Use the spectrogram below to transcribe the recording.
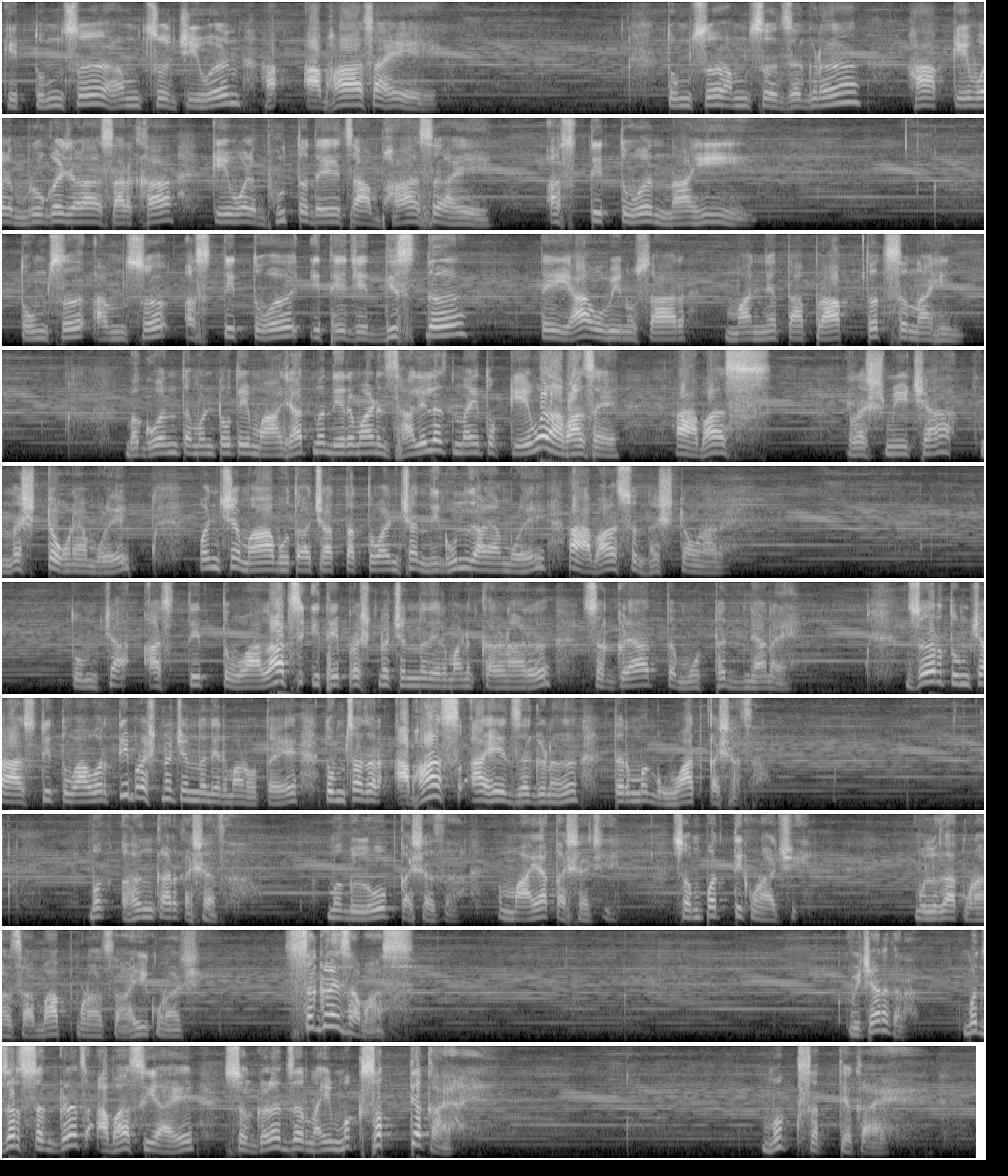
की तुमचं आमचं जीवन हा आभास आहे. तुमचं आमचं जगणं हा केवळ मृगजळासारखा केवळ भूतदयेचा भास आहे अस्तित्व नाही. तुमचं आमचं अस्तित्व इथे जे दिसतं ते या ओवीनुसार मान्यता प्राप्तच नाही. भगवंत म्हणतो ते माझ्यातनं निर्माण झालेलंच नाही तो केवळ आभास आहे. हा आभास रश्मीच्या नष्ट होण्यामुळे पंचमहाभूताच्या तत्वांच्या निघून जाळ्यामुळे हा आभास नष्ट होणार आहे. तुमच्या अस्तित्वालाच इथे प्रश्नचिन्ह निर्माण करणारं सगळ्यात मोठं ज्ञान आहे. जर तुमच्या अस्तित्वावरती प्रश्नचिन्ह निर्माण होत आहे तुमचा जर आभास आहे जगणं तर मग वाद कशाचा? मग अहंकार कशाचा? मग लोभ कशाचा? माया कशाची? संपत्ती कुणाची? मुलगा कुणाचा? बाप कुणाचा? आई कुणाची? सगळेच आभास. विचार करा. मग जर सगळंच आभासी आहे सगळंच जर नाही मग सत्य काय आहे? मग सत्य काय?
